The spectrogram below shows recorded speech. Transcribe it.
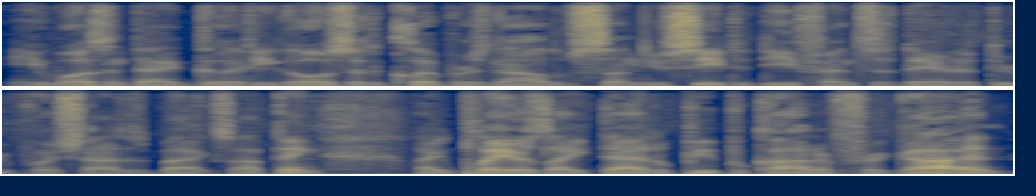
He wasn't that good. He goes to the Clippers. Now all of a sudden you see the defense is there. The three point shot is back. So I think like players like that who people kind of forgotten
